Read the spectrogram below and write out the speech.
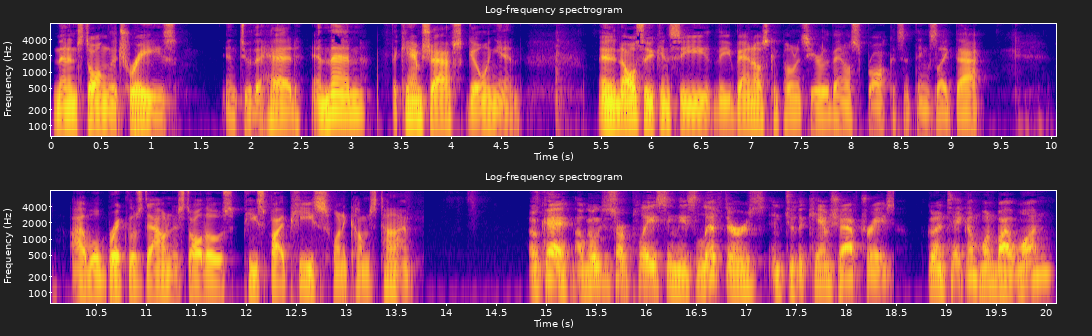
and then installing the trays into the head, and then the camshafts going in. And also you can see the Vanos components here, the Vanos sprockets and things like that. I will break those down and install those piece by piece when it comes time. Okay, I'm going to start placing these lifters into the camshaft trays. I'm going to take them one by one,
